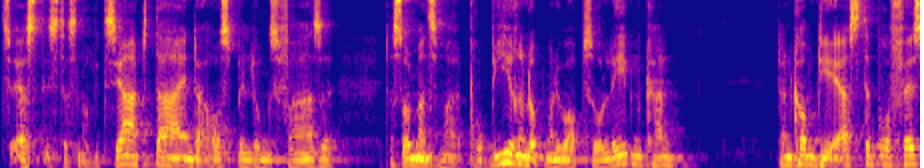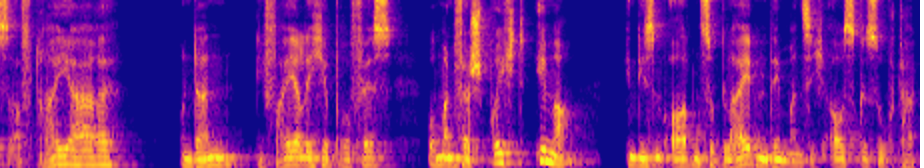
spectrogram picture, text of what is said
Zuerst ist das Noviziat da in der Ausbildungsphase. Da soll man es mal probieren, ob man überhaupt so leben kann. Dann kommt die erste Profess auf drei Jahre und dann die feierliche Profess, wo man verspricht, immer in diesem Orden zu bleiben, den man sich ausgesucht hat.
